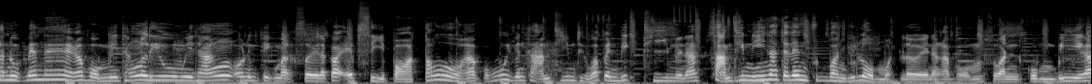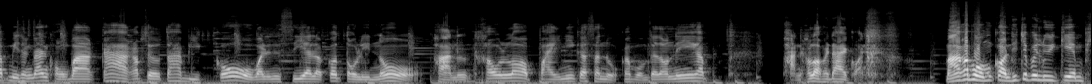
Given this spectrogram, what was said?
สนุกแน่ๆครับผมมีทั้งริว มีทั้งโอลิมปิกมักเซยแล้วก็ FC ปอร์โต้ครับโอ้ยเป็น 3 ทีมถือว่าเป็นบิ๊กทีมเลยนะ 3 ทีมนี้น่าจะเล่นฟุตบอลยุโรปหมดเลยนะครับผมส่วนกลุ่ม B ครับ มีทางด้านของบาก้าครับเซลตาบิโก้วาเลนเซีย แล้วก็โตริโนผ่านเข้ารอบไปนี่ก็สนุกครับผมแต่ตอนนี้ครับ ผ่านเข้ารอบให้ได้ก่อนมาครับผมก่อนที่จะไปลุยเกม P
